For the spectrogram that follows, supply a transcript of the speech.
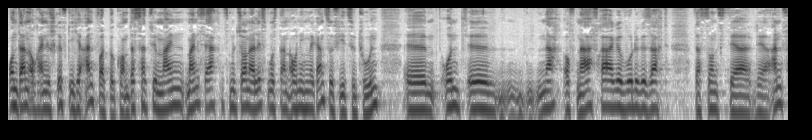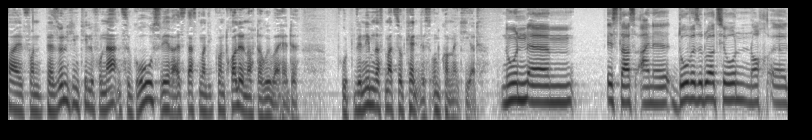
und dann auch eine schriftliche Antwort bekommt. Das hat für mein, meines Erachtens mit Journalismus dann auch nicht mehr ganz so viel zu tun. Ähm, und äh, nach, auf Nachfrage wurde gesagt, dass sonst der, der Anfall von persönlichen Telefonaten zu groß wäre, als dass man die Kontrolle noch darüber hätte. Gut, wir nehmen das mal zur Kenntnis, unkommentiert. Nun ähm, ist das eine doofe Situation, noch äh,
